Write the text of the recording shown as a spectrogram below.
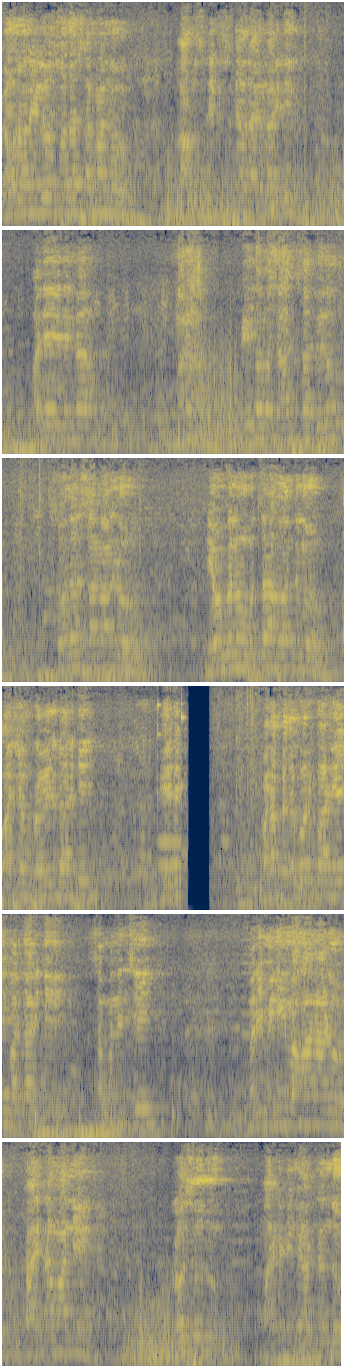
గౌరవనీయులు సోదర సన్మానులు రావు శ్రీకృష్ణదేవరాయలు గారికి అదేవిధంగా మన ప్రీతమ శాసనసభ్యులు సోదర సన్మానులు యువకులు ఉత్సాహవంతులు భాష్యం ప్రవీణ్ గారికి మన పెదకూరుపాడు నియోజకవర్గానికి సంబంధించి మరి మినీ మహానాడు కార్యక్రమాన్ని రోజు మార్కెటింగ్ యార్డ్ నందు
